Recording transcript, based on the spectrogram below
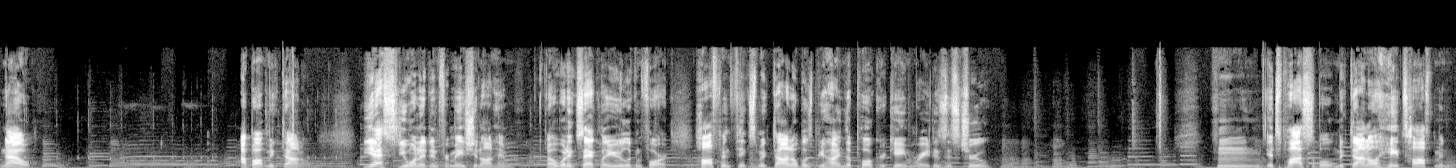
Now, about McDonald. Yes, you wanted information on him. Uh, what exactly are you looking for? Hoffman thinks McDonald was behind the poker game raid. Is this true? Hmm, it's possible. McDonald hates Hoffman.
